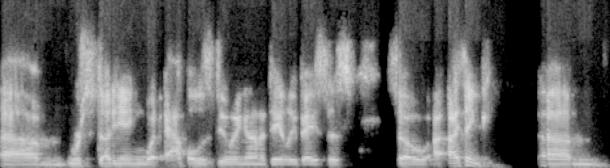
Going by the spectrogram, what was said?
Um, we're studying what Apple is doing on a daily basis. So I, I think um,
